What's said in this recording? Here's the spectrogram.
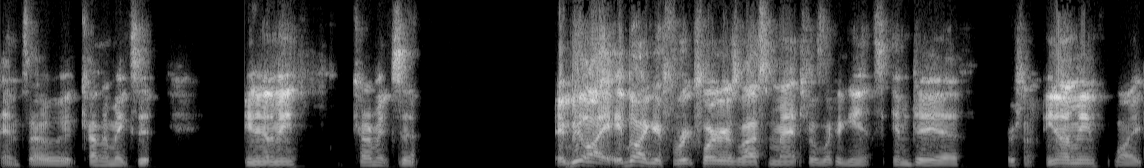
and so it kind of makes it, you know what I mean? Kind of makes it. It'd be like it'd be like if Ric Flair's last match was like against MJF or something. You know what I mean? Like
